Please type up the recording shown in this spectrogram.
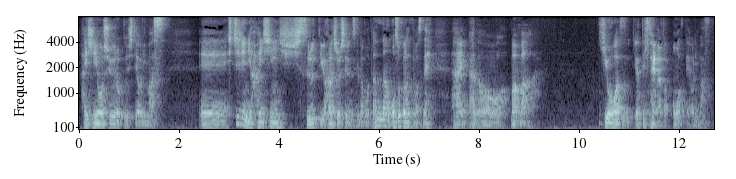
配信を収録しております。えー、7時に配信するっていう話をしてるんですけども、だんだん遅くなってますね。はい、あのーまあまあ、気負わずやっていきたいなと思っております。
